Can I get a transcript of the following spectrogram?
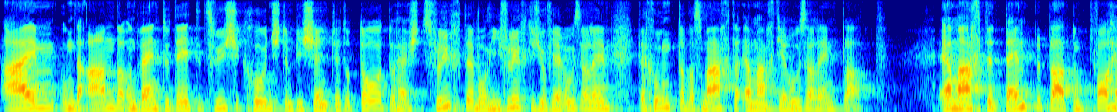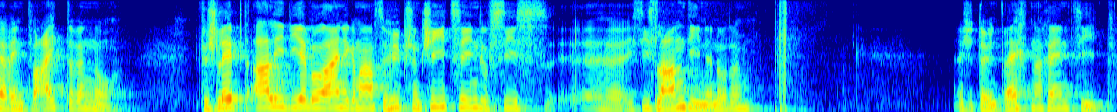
einem um den anderen und wenn du dort dazwischen kommst, dann bist du entweder tot, du hast zu flüchten, wohin flüchtest auf Jerusalem, dann kommt er, was macht er? Er macht Jerusalem platt. Er macht den Tempel platt und vorher entweiht er noch. Verschleppt alle die, die einigermaßen hübsch und gescheit sind, auf sein, äh, in sein Land hinein, oder? Es tönt recht nach Endzeit.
